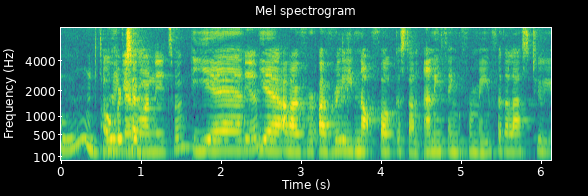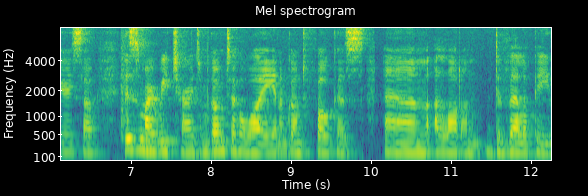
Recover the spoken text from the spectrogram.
I Over think to- everyone needs one. Yeah, Yeah? yeah, and I've I've really not focused on anything for me for the last two years. So this is my recharge. I'm going to Hawaii and I'm going to focus um, a lot on developing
